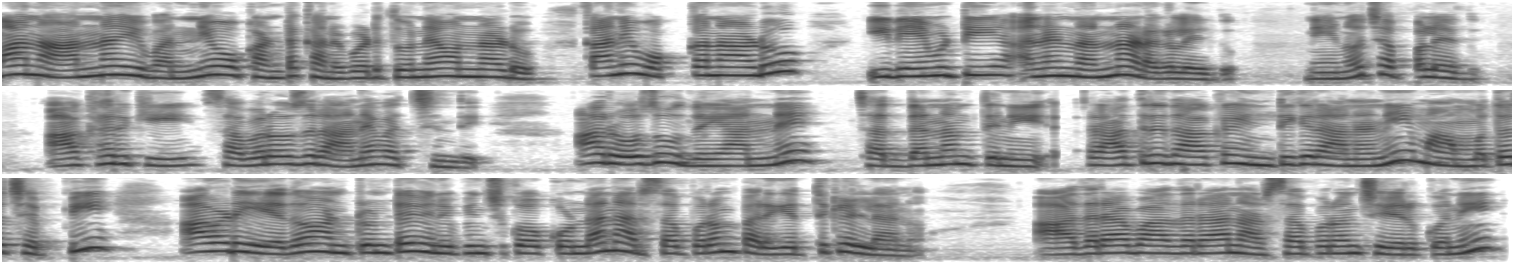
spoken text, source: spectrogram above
మా నాన్న ఇవన్నీ ఓ కంట కనిపెడుతూనే ఉన్నాడు. కానీ ఒక్కనాడు ఇదేమిటి అని నన్ను అడగలేదు. నేను చెప్పలేదు. ఆఖరికి సభ రోజు రానే వచ్చింది. ఆ రోజు ఉదయాన్నే చద్దన్నం తిని రాత్రి దాకా ఇంటికి రానని మా అమ్మతో చెప్పి ఆవిడ ఏదో అంటుంటే వినిపించుకోకుండా నర్సాపురం పరిగెత్తికెళ్ళాను. ఆదరాబాదరా నర్సాపురం చేరుకొని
